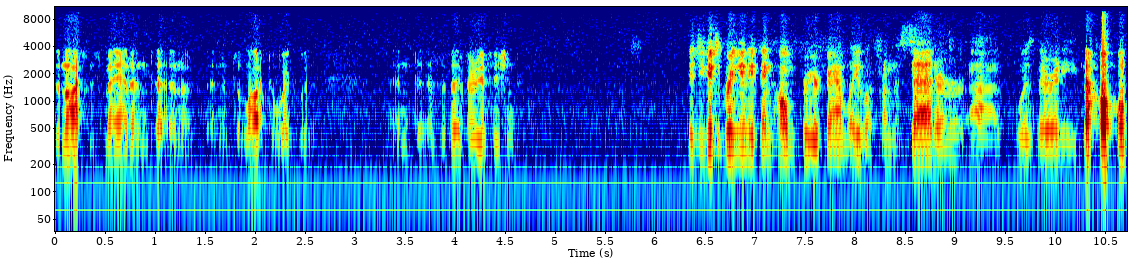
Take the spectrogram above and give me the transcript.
the nicest man and, uh, and, a, and a delight to work with, and uh, as I say, very efficient. Did you get to bring anything home for your family like from the set, or uh, was there any? No!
